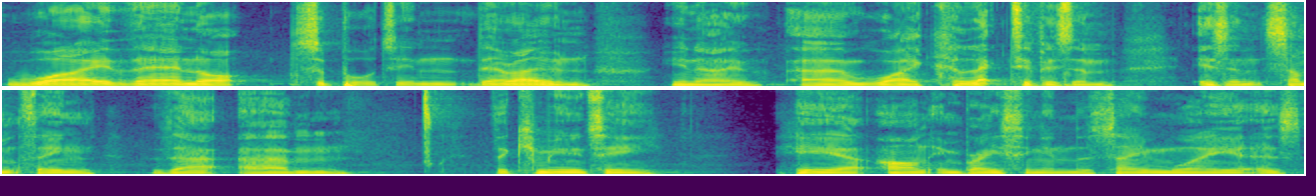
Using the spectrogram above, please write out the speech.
why they're not supporting their own. You know, um, why collectivism isn't something that um, the community here aren't embracing in the same way as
